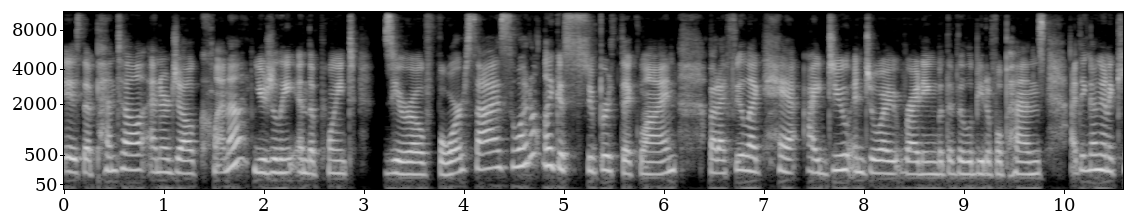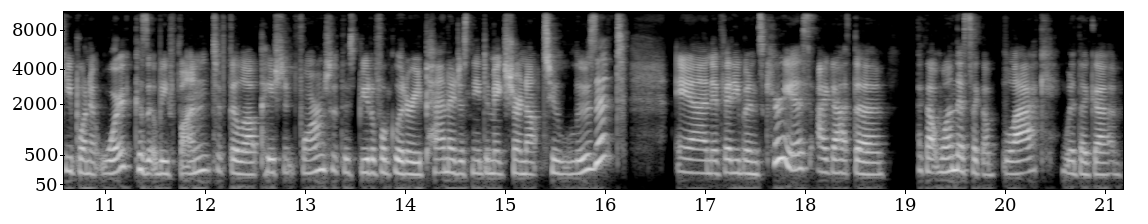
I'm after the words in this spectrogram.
is the Pentel Energel Clena, usually in the 0.04 size. So I don't like a super thick line, but I feel like, hey, I do enjoy writing with the Villa Beautiful pens. I think I'm going to keep one at work because it'll be fun to fill out patient forms with this beautiful glittery pen. I just need to make sure not to lose it. And if anyone's curious, I got the I got one that's like a black with like a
